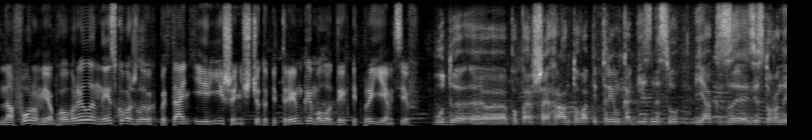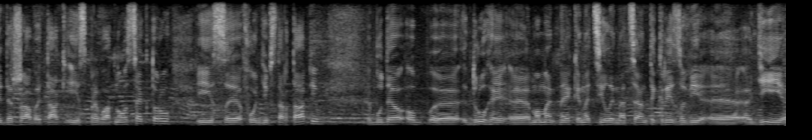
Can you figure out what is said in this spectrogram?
На форумі обговорили низку важливих питань і рішень щодо підтримки молодих підприємців. Буде, е, по-перше, грантова підтримка бізнесу, як з, зі сторони держави, так і з приватного сектору, і з фондів стартапів. Буде об- е, другий е, момент, на який націлена, це антикризові е, дії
